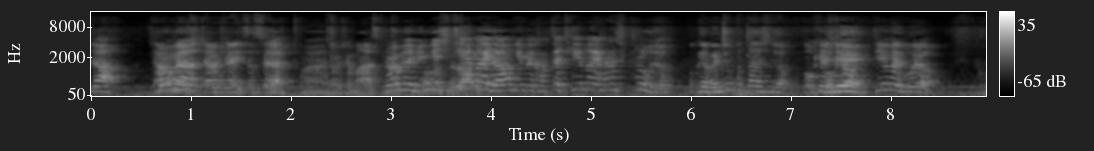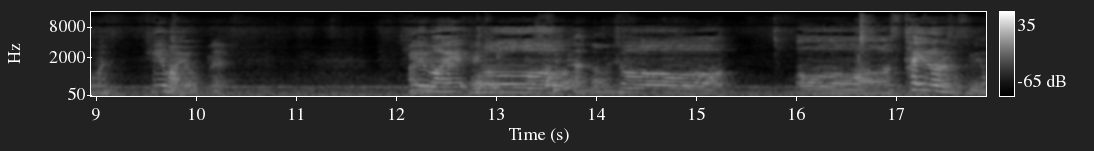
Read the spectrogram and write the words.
자 그러면 그러면 작업 시간 있었어요. 네. 작업 시간 많았습니다. 그러면 민기 씨 TMI 나온 김에 각자 TMI 하나씩 풀어보죠. 오케이 왼쪽부터 하시죠. 오케이, 오케이. 제요 TMI 뭐예요? 잠깐만요. TMI요? 네. TMI, 저, 안 나오네. 저, 어, 스타일러를 샀습니다.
